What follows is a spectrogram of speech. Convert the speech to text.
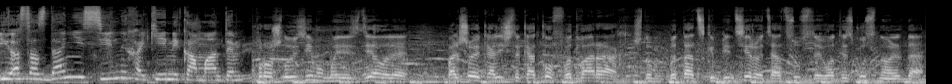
и о создании сильной хоккейной команды. Прошлую зиму мы сделали большое количество катков во дворах, чтобы пытаться компенсировать отсутствие вот искусственного льда.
